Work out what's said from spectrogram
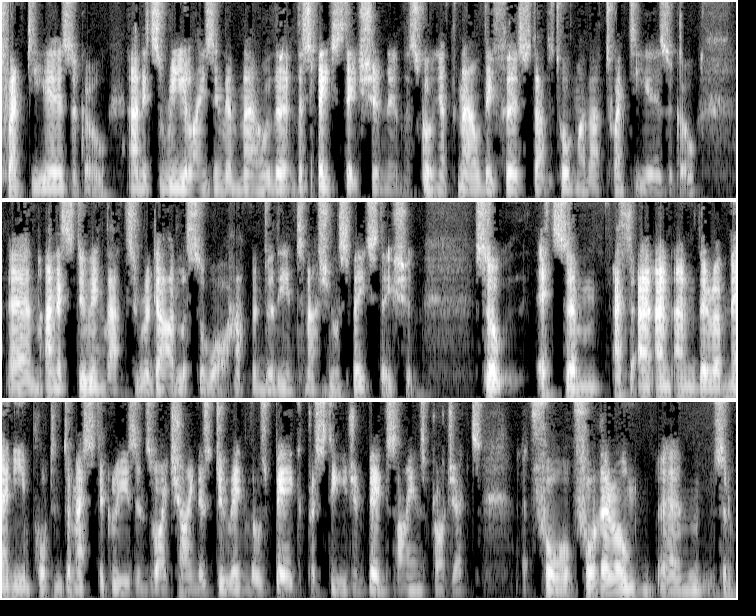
20 years ago and it's realizing them now the the space station that's going up now they first started talking about that 20 years ago um, and it's doing that regardless of what happened with the international space station so it's um and and there are many important domestic reasons why China's doing those big prestige and big science projects for for their own um, sort of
